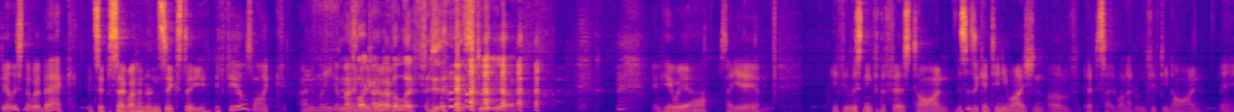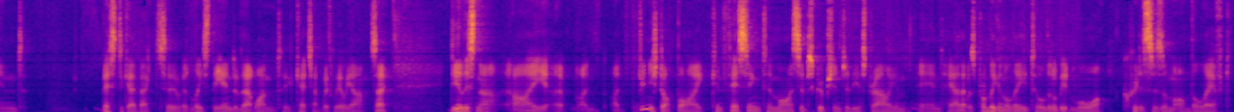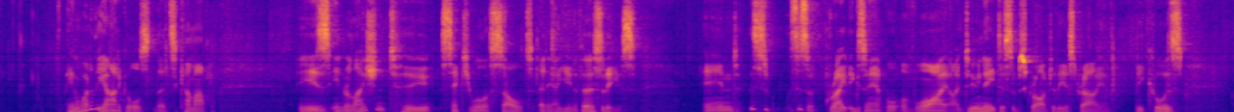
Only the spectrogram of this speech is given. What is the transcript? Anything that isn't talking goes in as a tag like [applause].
Dear listener, we're back. It's episode 160. It feels like only a It's moment like ago. I never left the studio. [laughs] And here we are. So, yeah, if you're listening for the first time, this is a continuation of episode 159, and best to go back to at least the end of that one to catch up with where we are. So, dear listener, I, uh, I, I finished off by confessing to my subscription to The Australian and how that was probably going to lead to a little bit more criticism of the left. And one of the articles that's come up is in relation to sexual assault at our universities. And this is, this is a great example of why I do need to subscribe to The Australian because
